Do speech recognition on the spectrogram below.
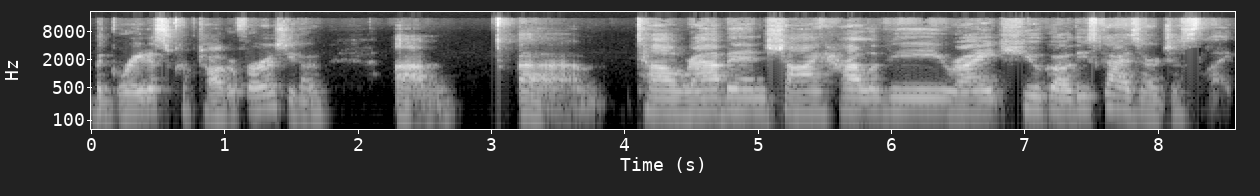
the greatest cryptographers, you know, um, um, Tal Rabin, Shai Halevi, right? Hugo. These guys are just like,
